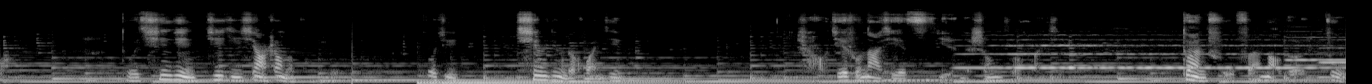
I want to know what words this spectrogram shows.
望，多亲近积极向上的朋友，多去清静的环境。少接触那些刺激人的生活环境，断除烦恼的助缘。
